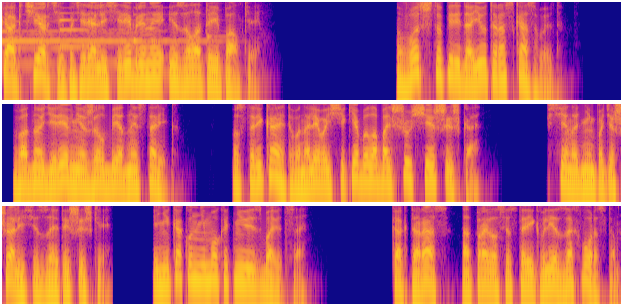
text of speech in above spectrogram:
Как черти потеряли серебряные и золотые палки. Вот что передают и рассказывают. В одной деревне жил бедный старик. У старика этого на левой щеке была большущая шишка. Все над ним потешались из-за этой шишки, и никак он не мог от нее избавиться. Как-то раз отправился старик в лес за хворостом.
